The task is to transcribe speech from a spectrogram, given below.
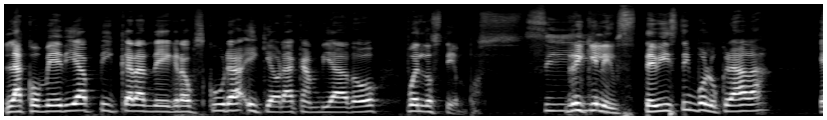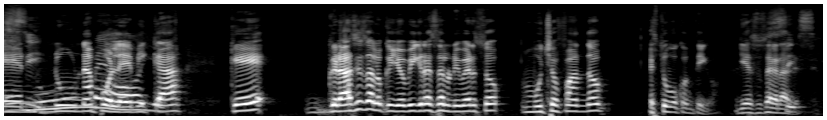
La comedia pícara, negra, oscura y que ahora ha cambiado pues los tiempos. Sí. Ricky Lives, ¿te viste involucrada en Sí. una polémica que, gracias a lo que yo vi, gracias al universo, mucho fandom estuvo contigo? Y eso se agradece. Sí.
